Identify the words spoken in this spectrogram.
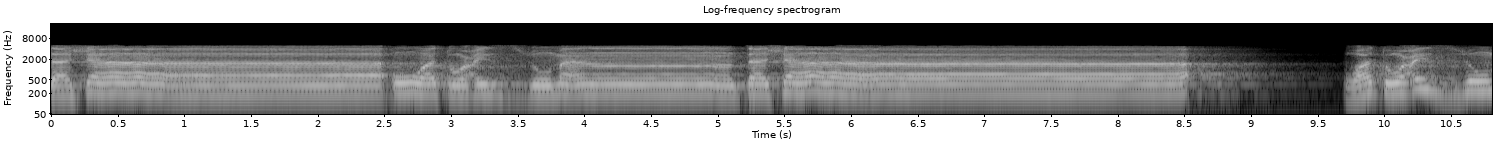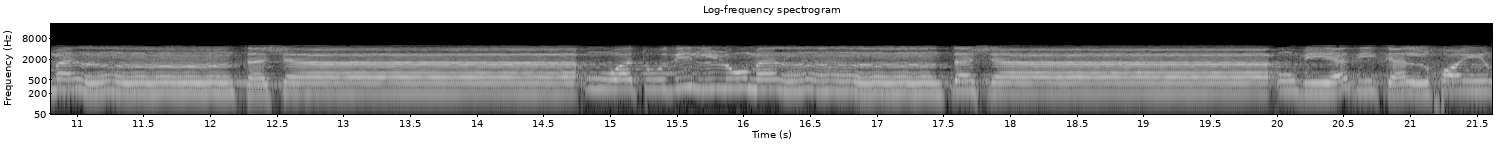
تَشَاءُ وَتُعِزُّ مَن تَشَاءُ وَتُعِزُّ مَن تَشَاءُ وَتُذِلُّ مَن تَشَاءُ بِيَدِكَ الْخَيْرُ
